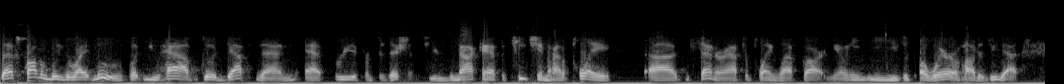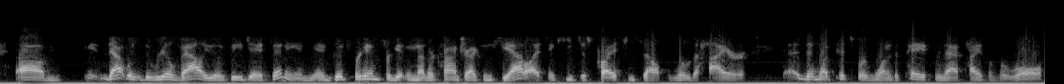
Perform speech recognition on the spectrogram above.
that's probably the right move, but you have good depth then at three different positions. You're not going to have to teach him how to play uh, center after playing left guard. You know, he, he's aware of how to do that. Um, that was the real value of B.J. Finney, and, and good for him for getting another contract in Seattle. I think he just priced himself a little bit higher uh, than what Pittsburgh wanted to pay for that type of a role,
